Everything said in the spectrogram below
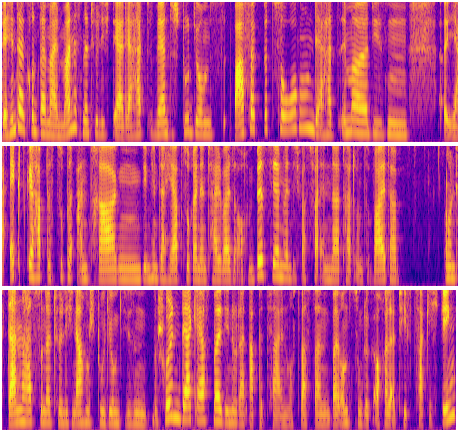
Der Hintergrund bei meinem Mann ist natürlich der, der hat während des Studiums BAföG bezogen, der hat immer diesen äh, ja, Act gehabt, das zu beantragen, dem hinterher zu rennen, teilweise auch ein bisschen, wenn sich was verändert hat und so weiter. Und dann hast du natürlich nach dem Studium diesen Schuldenberg erstmal, den du dann abbezahlen musst, was dann bei uns zum Glück auch relativ zackig ging.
